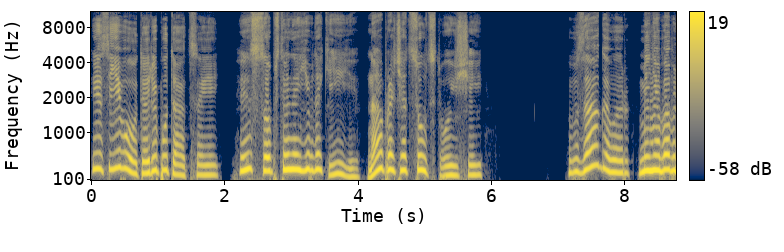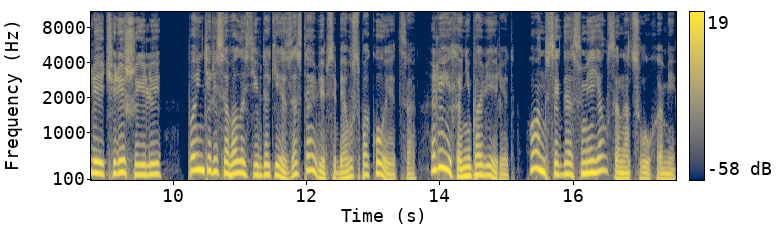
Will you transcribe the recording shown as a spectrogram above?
и с его-то репутацией. И с собственной Евдокии, напрочь отсутствующей. В заговор меня вовлечь решили. Поинтересовалась Евдокия, заставив себя успокоиться. Лихо не поверит. Он всегда смеялся над слухами.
